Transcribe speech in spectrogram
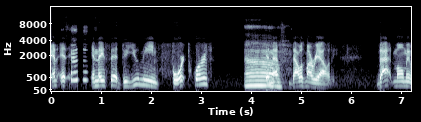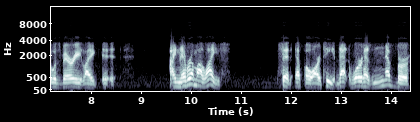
And, it, and they said, do you mean Fort Worth? Oh. And that's, that was my reality. That moment was very, like, it, I never in my life said F O R T. That word has never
